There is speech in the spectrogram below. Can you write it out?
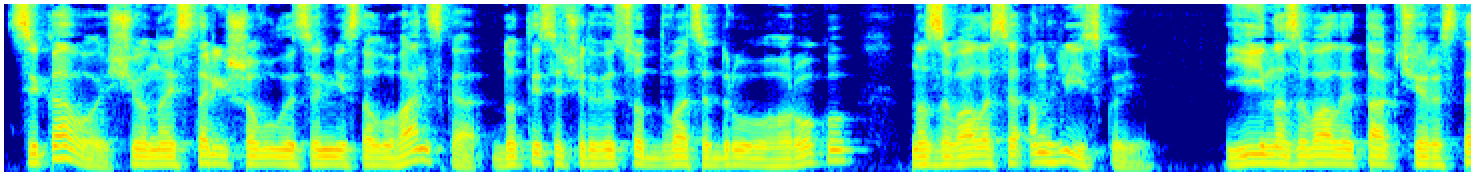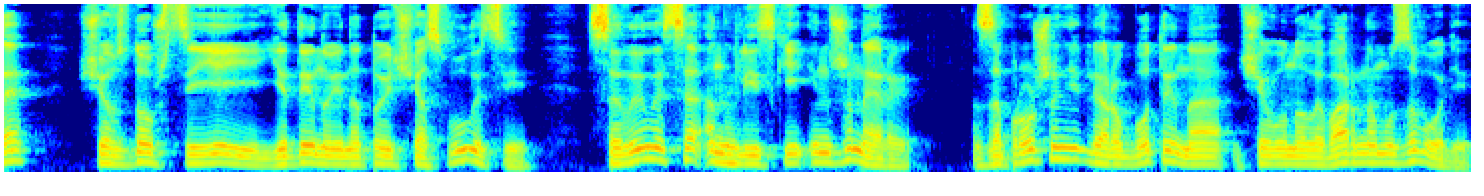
Цікаво, що найстаріша вулиця міста Луганська до 1922 року називалася англійською. Її називали так через те, що вздовж цієї єдиної на той час вулиці селилися англійські інженери, запрошені для роботи на човуноливарному заводі.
